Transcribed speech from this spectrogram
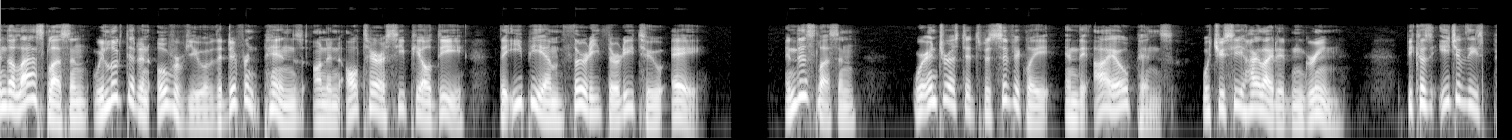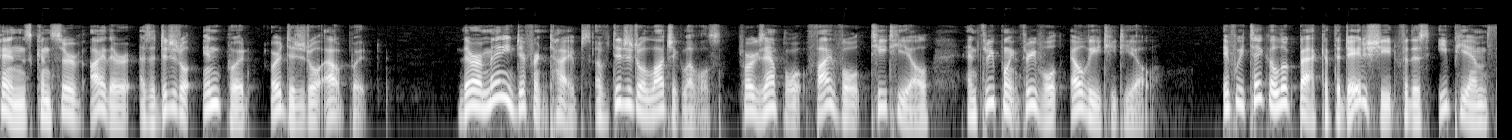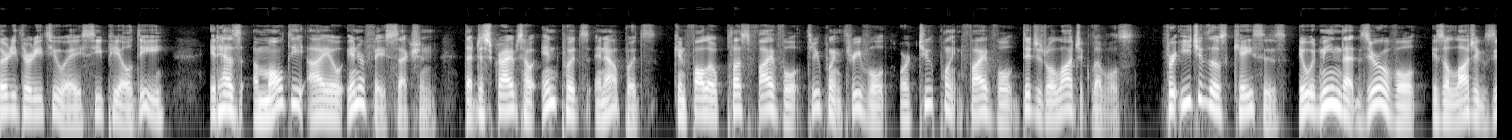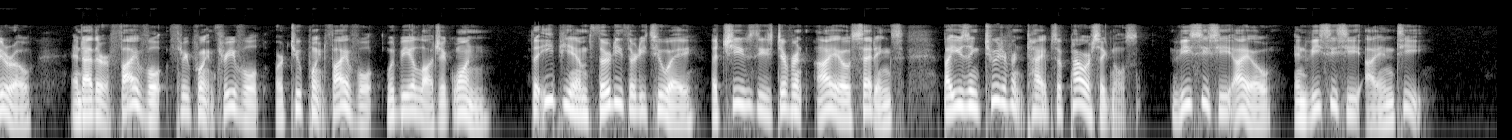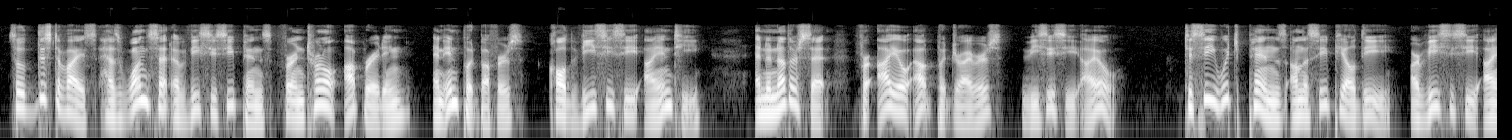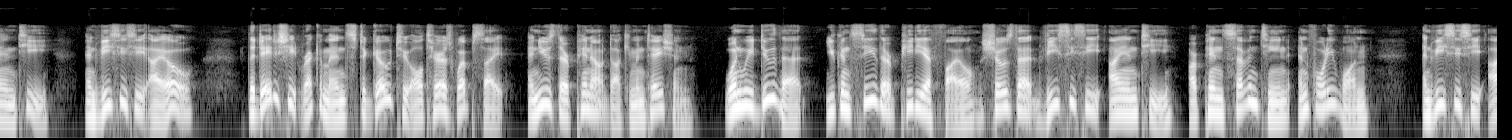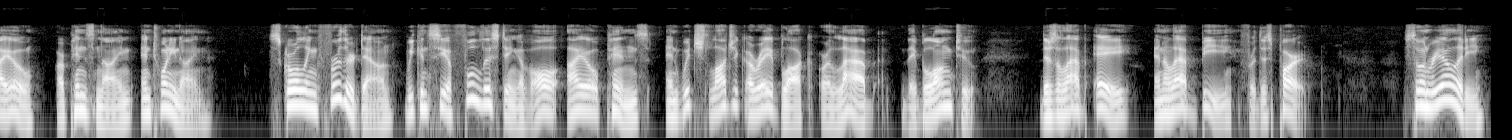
In the last lesson, we looked at an overview of the different pins on an Altera CPLD, the EPM3032A. In this lesson, we're interested specifically in the I.O. pins, which you see highlighted in green, because each of these pins can serve either as a digital input or digital output. There are many different types of digital logic levels, for example 5 volt TTL and 3.3 volt LVTTL. If we take a look back at the datasheet for this EPM3032A CPLD, it has a multi-I.O. interface section that describes how inputs and outputs can follow plus 5 volt, 3.3 volt, or 2.5 volt digital logic levels. For each of those cases, it would mean that 0 volt is a logic 0, and either 5 volt, 3.3 volt, or 2.5 volt would be a logic 1. The EPM3032A achieves these different I.O. settings by using two different types of power signals, VCC-IO and VCC-INT. So this device has one set of VCC pins for internal operating and input buffers called VCC-INT and another set for I.O. output drivers VCC-IO. To see which pins on the CPLD are VCC-INT and VCC-IO, the datasheet recommends to go to Altera's website and use their pinout documentation. When we do that, you can see their PDF file shows that VCC-INT are pins 17 and 41, and VCC-IO are pins 9 and 29. Scrolling further down, we can see a full listing of all I.O. pins and which logic array block or lab they belong to. There's a lab A and a lab B for this part. So in reality,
